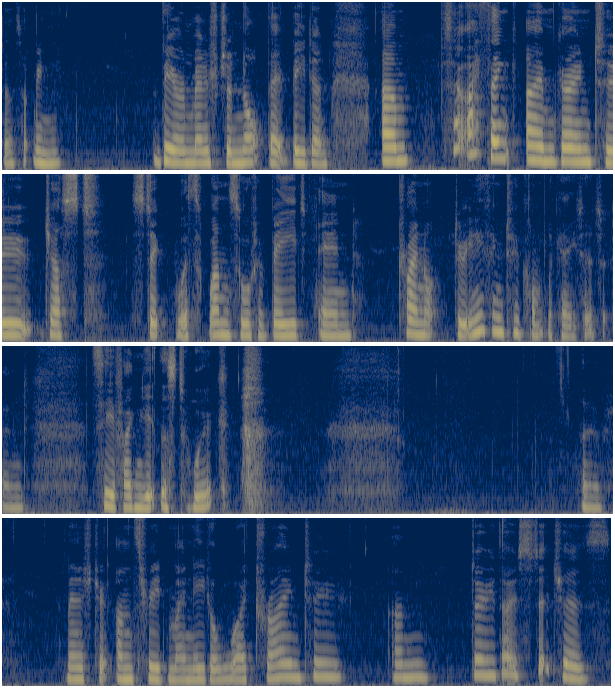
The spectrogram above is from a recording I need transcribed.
done something there and managed to knot that bead in. Um, so I think I'm going to just stick with one sort of bead and try not to do anything too complicated and see if I can get this to work. I've managed to unthread my needle while trying to undo those stitches.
